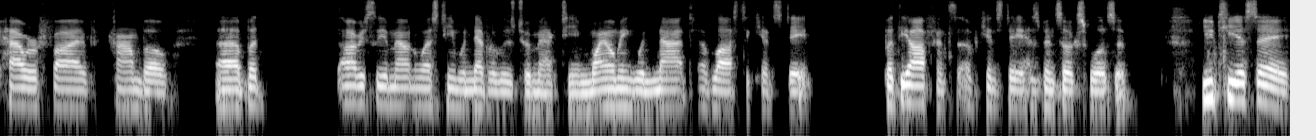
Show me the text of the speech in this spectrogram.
Power Five combo. Uh, but obviously, a Mountain West team would never lose to a MAC team. Wyoming would not have lost to Kent State. But the offense of Kent State has been so explosive. UTSA,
